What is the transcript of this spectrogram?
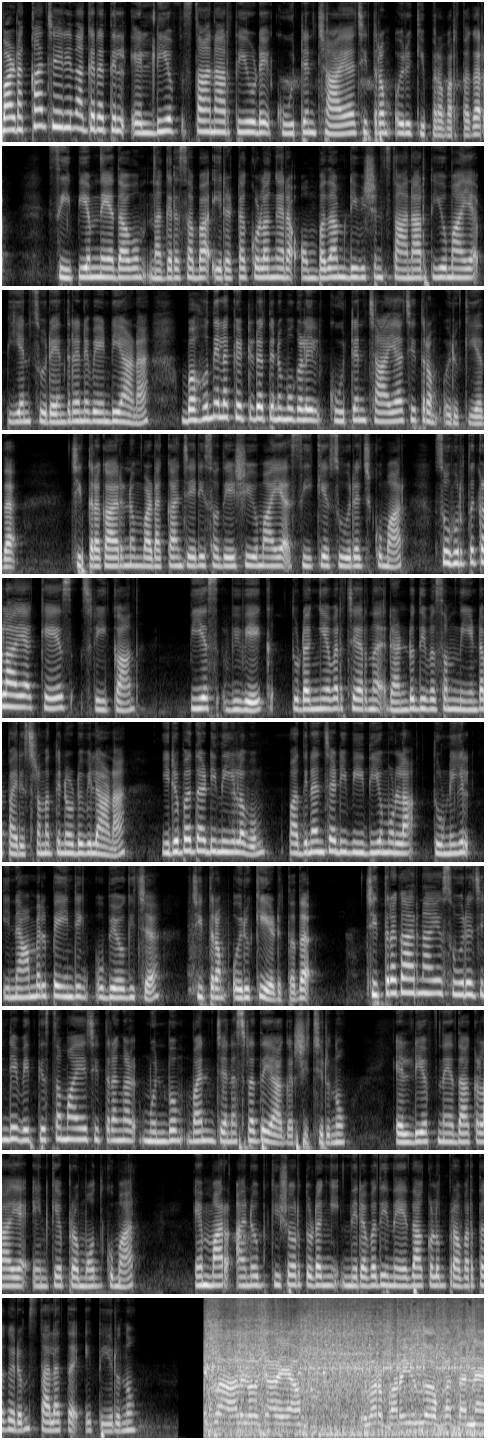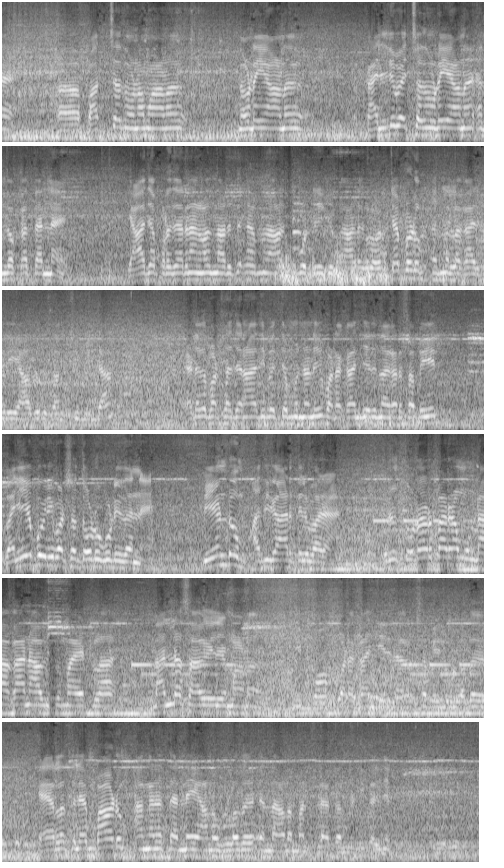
വടക്കാഞ്ചേരി നഗരത്തിൽ L D F സ്ഥാനാർത്ഥിയുടെ കൂറ്റൻ ഛായാചിത്രം ഒരുക്കി പ്രവർത്തകർ. സി പി എം നേതാവും നഗരസഭ ഇരട്ടക്കുളങ്ങര ഒമ്പതാം ഡിവിഷൻ സ്ഥാനാർത്ഥിയുമായ പി എൻ സുരേന്ദ്രന് വേണ്ടിയാണ് ബഹുനില കെട്ടിടത്തിനു മുകളിൽ കൂറ്റൻ ഛായാചിത്രം ഒരുക്കിയത്. ചിത്രകാരനും വടക്കാഞ്ചേരി സ്വദേശിയുമായ സി കെ സൂരജ് കുമാർ സുഹൃത്തുക്കളായ K S Srikanth P S Vivek തുടങ്ങിയവർ ചേർന്ന് രണ്ടു ദിവസം നീണ്ട പരിശ്രമത്തിനൊടുവിലാണ് ഇരുപതടി നീളവും പതിനഞ്ചടി വീതിയുമുള്ള തുണിയിൽ ഇനാമൽ പെയിൻറിംഗ് ഉപയോഗിച്ച് ചിത്രം ഒരുക്കിയെടുത്തത്. ചിത്രകാരനായ സൂരജിന്റെ വ്യത്യസ്തമായ ചിത്രങ്ങൾ മുൻപും വൻ ജനശ്രദ്ധയാകർഷിച്ചിരുന്നു. എൽ ഡി എഫ് നേതാക്കളായ N K Pramod Kumar M R Anoop Kishore തുടങ്ങി നിരവധി നേതാക്കളും പ്രവർത്തകരും സ്ഥലത്ത് എത്തിയിരുന്നു. ആളുകൾക്കറിയാം ഇവർ പറയുന്നതൊക്കെ തന്നെ പച്ച നുണമാണ് നുണയാണ് കല്ല് വെച്ച നുണയാണ് എന്നൊക്കെ തന്നെ. വ്യാജ പ്രചരണങ്ങൾ നടത്തി നടത്തിക്കൊണ്ടിരിക്കുന്ന ആളുകൾ ഒറ്റപ്പെടും എന്നുള്ള കാര്യത്തിൽ യാതൊരു സംശയമില്ല ഇടതുപക്ഷ ജനാധിപത്യ മുന്നണി വടക്കാഞ്ചേരി നഗരസഭയിൽ വലിയ ഭൂരിപക്ഷത്തോടു കൂടി തന്നെ വീണ്ടും അധികാരത്തിൽ വരാൻ ഒരു തുടർഭരണം ഉണ്ടാക്കാൻ ആവശ്യമായിട്ടുള്ള നല്ല സാഹചര്യമാണ് ഇപ്പോൾ വടക്കാഞ്ചേരി നഗരസഭയിലുള്ളത്. കേരളത്തിലെമ്പാടും അങ്ങനെ തന്നെയാണ് ഉള്ളത് എന്നാണ് മനസ്സിലാക്കാൻ വേണ്ടി കഴിഞ്ഞിട്ടുള്ളത്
